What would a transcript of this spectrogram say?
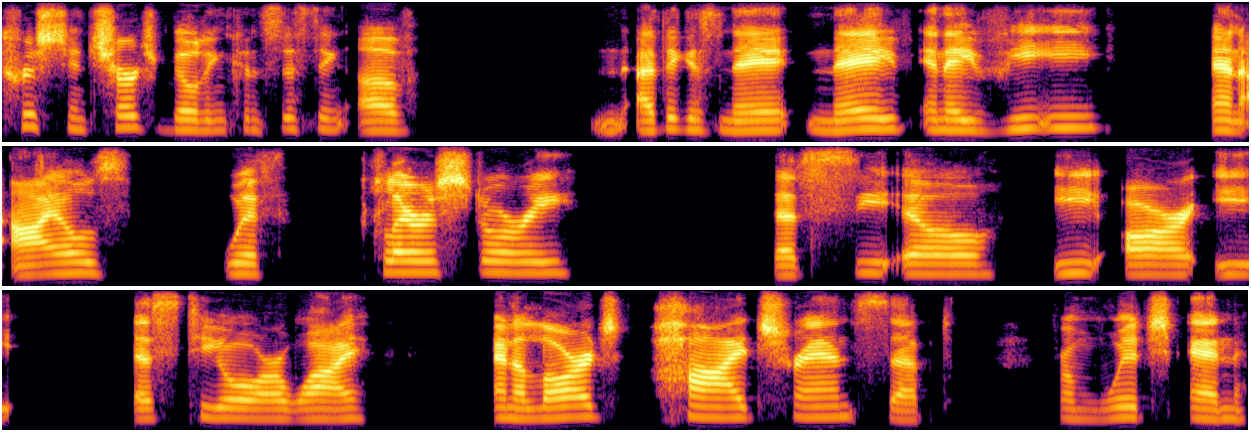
Christian church building consisting of I think it's na- nave, N A V E, and aisles with clerestory. That's C L E R E S T O R Y, and a large high transept from which an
